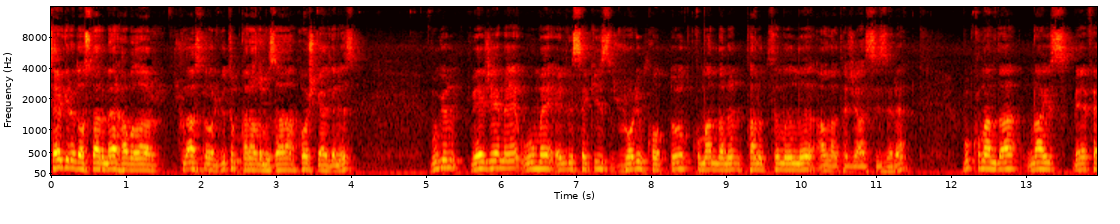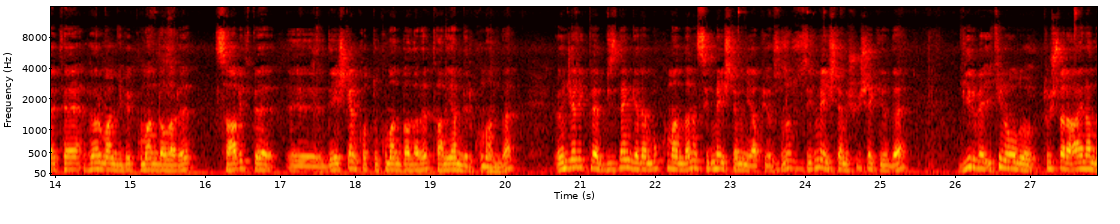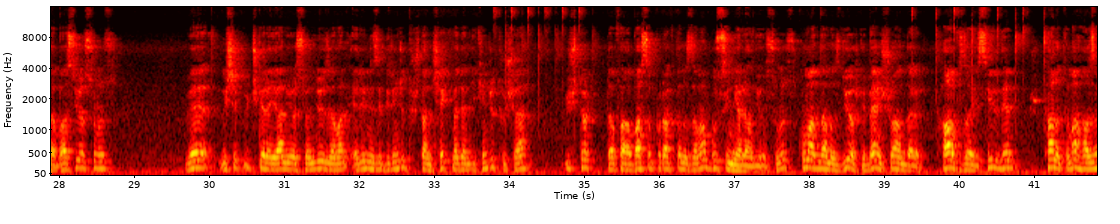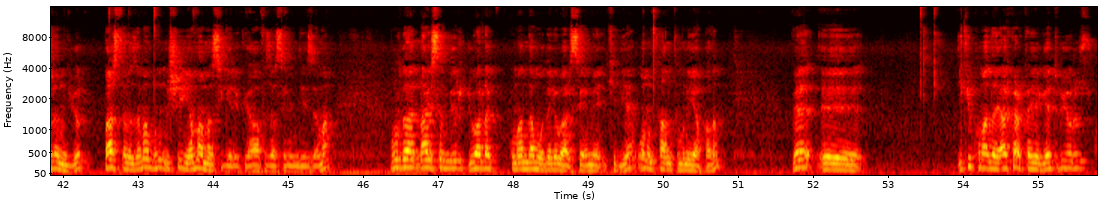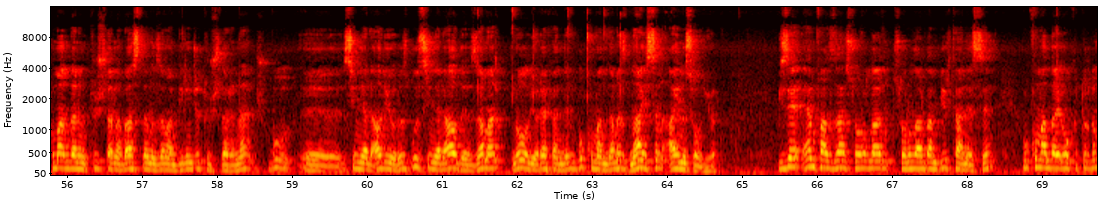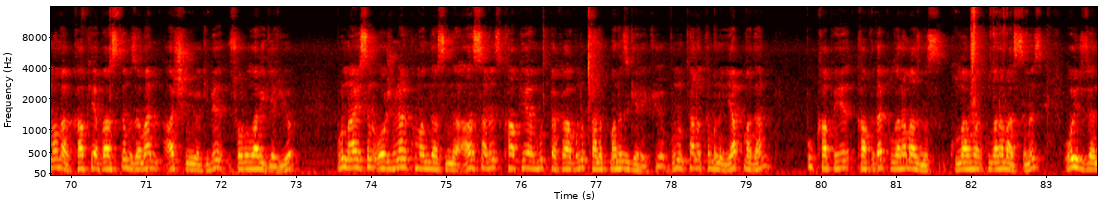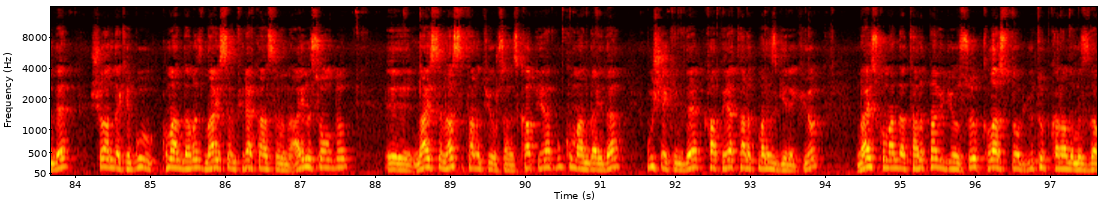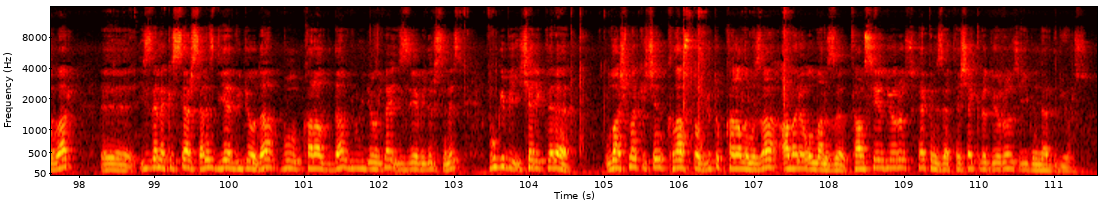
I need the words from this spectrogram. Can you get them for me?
Sevgili dostlar merhabalar. Klastor YouTube kanalımıza hoş geldiniz. Bugün VCM UM58 rolling kodlu kumandanın tanıtımını anlatacağız sizlere. Bu kumanda Nice, BFT, Herman gibi kumandaları, sabit ve e, değişken kodlu kumandaları tanıyan bir kumanda. Öncelikle bizden gelen bu kumandanın silme işlemini yapıyorsunuz. Silme işlemi şu şekilde. 1 ve 2 nolu tuşlara aynı anda basıyorsunuz ve ışık 3 kere yanıyor söndüğü zaman elinizi birinci tuştan çekmeden ikinci tuşa 3-4 defa basıp bıraktığınız zaman bu sinyal alıyorsunuz. Kumandamız diyor ki ben şu anda hafızayı sildim, tanıtıma hazırım diyor. Bastığınız zaman bunun ışığı yanmaması gerekiyor hafıza silindiği zaman. Burada Nice'ın bir yuvarlak kumanda modeli var SM2 diye. Onun tanıtımını yapalım. Ve e, iki kumandayı arka arkaya getiriyoruz. Kumandanın tuşlarına bastığımız zaman birinci tuşlarına bu e, sinyali alıyoruz. Bu sinyali aldığı zaman ne oluyor efendim? Bu kumandamız Nice'ın aynısı oluyor. Bize en fazla sorulan sorulardan bir tanesi bu kumandayı okutturdum ama kapıya bastığım zaman açmıyor gibi soruları geliyor. Bu Nice'ın orijinal kumandasında alsanız kapıya mutlaka bunu tanıtmanız gerekiyor. Bunun tanıtımını yapmadan bu kapıyı kapıda kullanamaz mısınız? Kullanma, kullanamazsınız. O yüzden de şu andaki bu kumandamız Nice'ın frekansının aynısı oldu. Ee, Nice'ı nasıl tanıtıyorsanız kapıya bu kumandayı da bu şekilde kapıya tanıtmanız gerekiyor. Nice kumanda tanıtma videosu Classdoor YouTube kanalımızda var. Ee, izlemek isterseniz diğer videoda bu kanalda da bu videoyu da izleyebilirsiniz. Bu gibi içeriklere ulaşmak için Classdoor YouTube kanalımıza abone olmanızı tavsiye ediyoruz. Hepinize teşekkür ediyoruz. İyi günler diliyoruz.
